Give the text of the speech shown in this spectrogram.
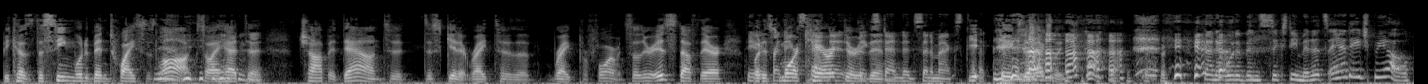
because the scene would have been twice as long. so I had to chop it down to just get it right to the right performance. So there is stuff there, The- but it's more extended- character the than extended Cinemax Yeah, exactly. then it would have been 60 minutes and HBO.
